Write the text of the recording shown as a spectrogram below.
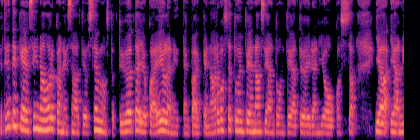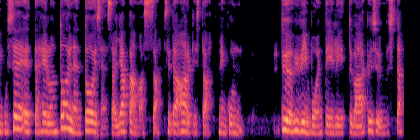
Että he tekevät siinä organisaatiossa semmoista työtä, joka ei ole niiden kaikkein arvostetuimpien asiantuntijatöiden joukossa. Ja, ja niin kuin se, että heillä on toinen toisensa jakamassa sitä arkista niin kuin työhyvinvointiin liittyvää kysymystä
